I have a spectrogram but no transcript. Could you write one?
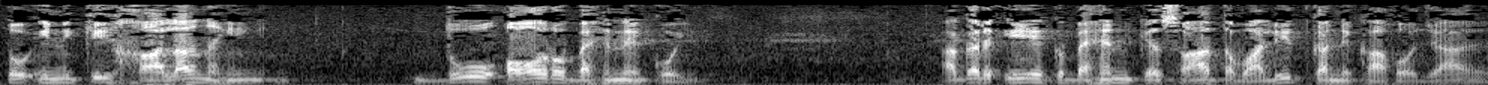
تو ان کی خالہ نہیں، دو اور بہنیں کوئی۔ اگر ایک بہن کے ساتھ والد کا نکاح ہو جائے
